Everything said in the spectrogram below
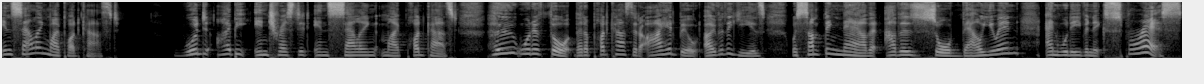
in selling my podcast? Would I be interested in selling my podcast? Who would have thought that a podcast that I had built over the years was something now that others saw value in and would even express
